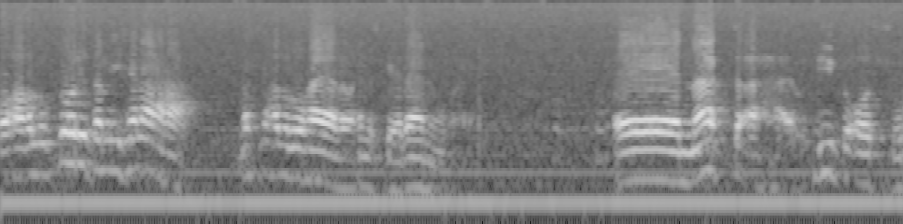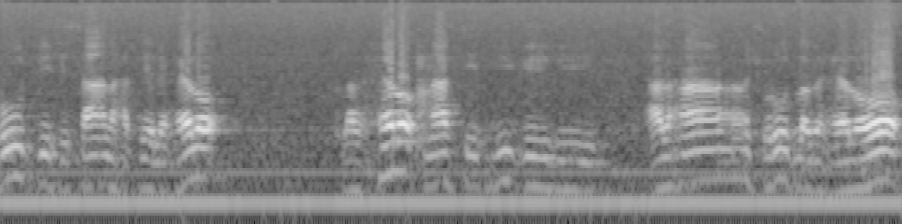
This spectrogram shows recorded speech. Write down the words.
oo aqlo duhri tamishana ahaa maslaxda loo hayaa in aska yaraanin waaye naagta dhiigga oo shuruudiisi saana haddii la helo laga helo naagtii dhiigeedii halahaan shuruud laga helo.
